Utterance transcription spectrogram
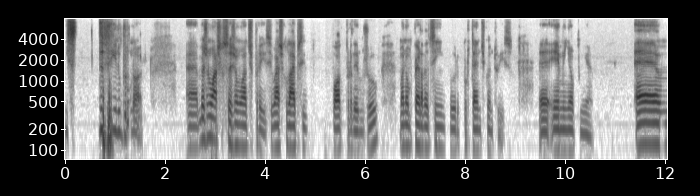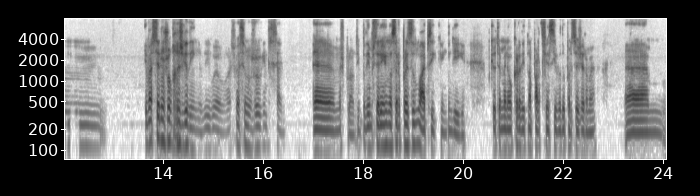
isso define o pormenor. Uh, mas não acho que sejam odds para isso. Eu acho que o Leipzig pode perder o jogo, mas não perde assim por, por tantos quanto isso. Uh, é a minha opinião. Um, e vai ser um jogo rasgadinho, digo eu. Acho que vai ser um jogo interessante. Uh, mas pronto, e podemos ter aí uma surpresa do Leipzig, quem diga. Porque eu também não acredito na parte defensiva do Paris Saint-Germain. Um,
